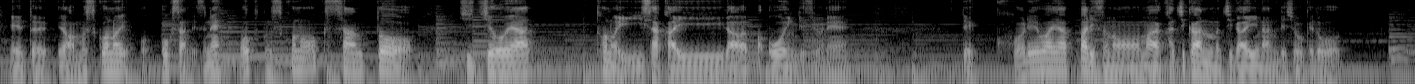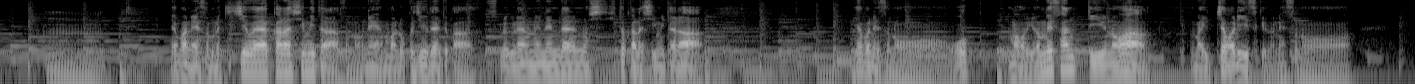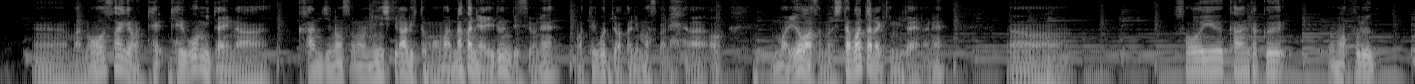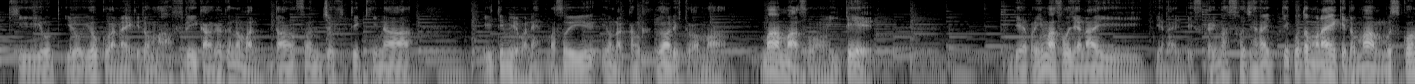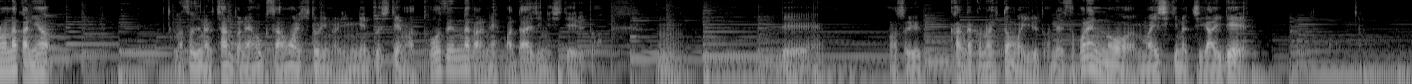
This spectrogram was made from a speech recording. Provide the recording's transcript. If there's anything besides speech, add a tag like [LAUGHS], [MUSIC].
えーと、息子の奥さんですね息子の奥さんと父親との言いがやっぱ多いんですよね。でこれはやっぱりその、まあ、価値観の違いなんでしょうけどうんやっぱねその父親からしてみたらそのね、まあ、60代とかそれぐらいの年代の人からしてみたらやっぱねそのまあ、お嫁さんっていうのは、まあ、言っちゃ悪いですけどねそのうんまあ、農作業の手手語みたいな感じのその認識のある人もまあ中にはいるんですよね。まあ、手語って分かりますかね。[LAUGHS] まあ、要はその下働きみたいなね、うん、そういう感覚、まあ、古きよよくはないけど、まあ、古い感覚のまあ男尊女卑的な言ってみればね、まあ、そういうような感覚がある人がまあまあまあそのいてでやっぱ今そうじゃないじゃないですか。今そうじゃないっていうこともないけどまあ息子の中にはまあ、そうじゃなくちゃんとね奥さんを一人の人間として、まあ、当然ながらね、まあ、大事にしていると。うん、で、まあ、そういう感覚の人もいると。でそこら辺の、まあ、意識の違いで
